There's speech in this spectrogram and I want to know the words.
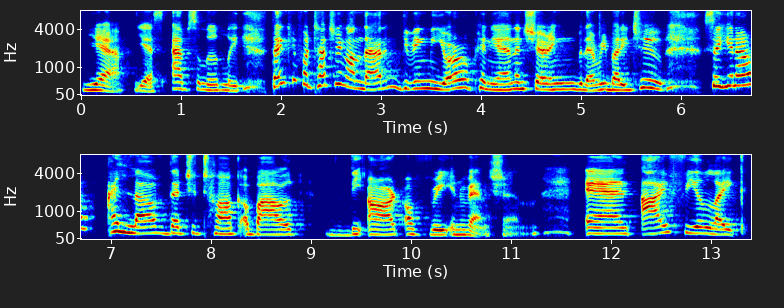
Yeah, yes, absolutely. Thank you for touching on that and giving me your opinion and sharing with everybody too. So, you know, I love that you talk about the art of reinvention. And I feel like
